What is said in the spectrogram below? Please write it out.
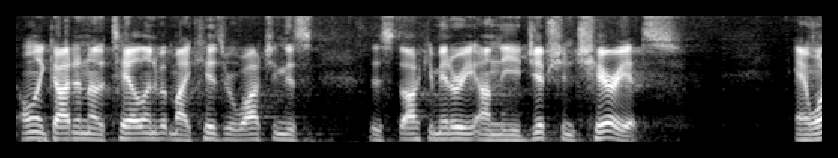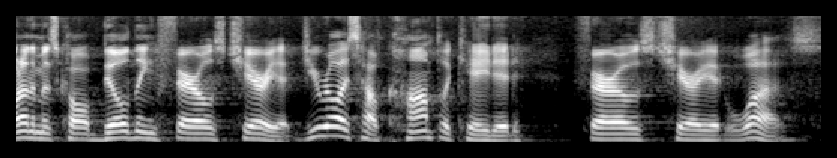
only got in on the tail end of it. My kids were watching this, this documentary on the Egyptian chariots. And one of them is called Building Pharaoh's Chariot. Do you realize how complicated Pharaoh's chariot was?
